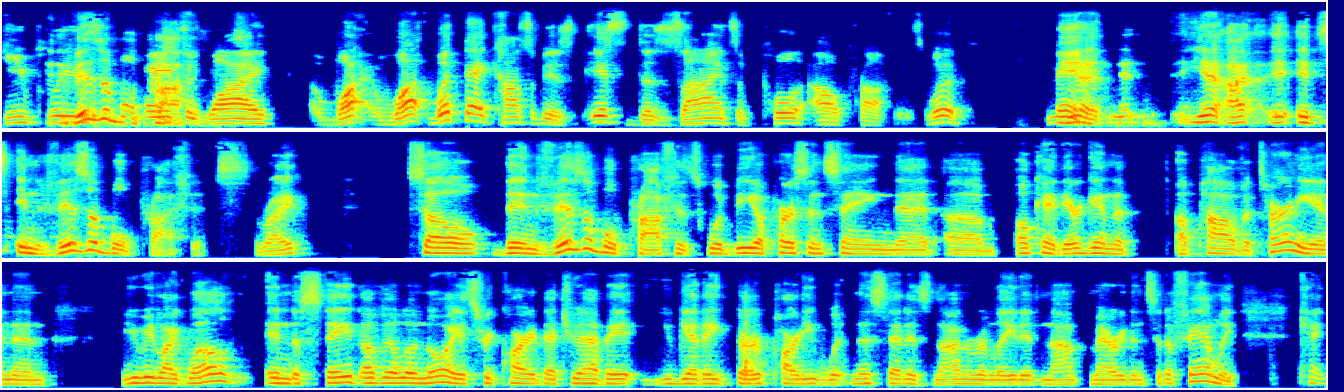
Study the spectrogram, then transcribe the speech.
Can you please visible profit why what what what that concept is it's designed to pull out profits. What man. Yeah yeah I, it's invisible profits right? So the invisible profits would be a person saying that um, okay they're getting a, a power of attorney and then you'd be like well in the state of illinois it's required that you have a you get a third party witness that is non-related not married into the family. Can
